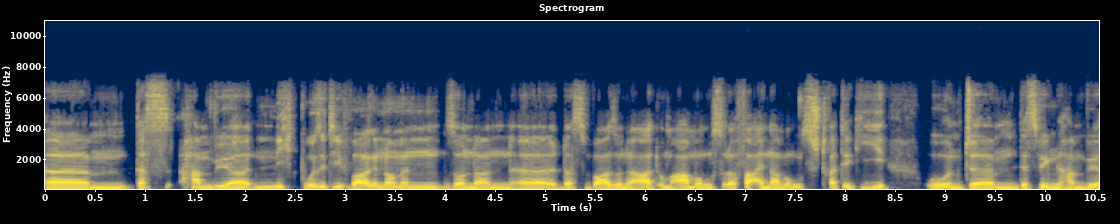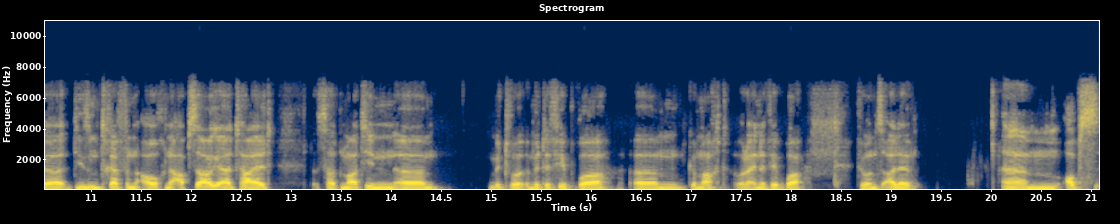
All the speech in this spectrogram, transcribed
Ähm, das haben wir nicht positiv wahrgenommen, sondern äh, das war so eine Art Umarmungs- oder Vereinnahmungsstrategie Und ähm, deswegen haben wir diesem Treffen auch eine Absage erteilt. Das hat Martin ähm, Mitte, Februar ähm, gemacht oder Ende Februar für uns alle. Ähm, Ob es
